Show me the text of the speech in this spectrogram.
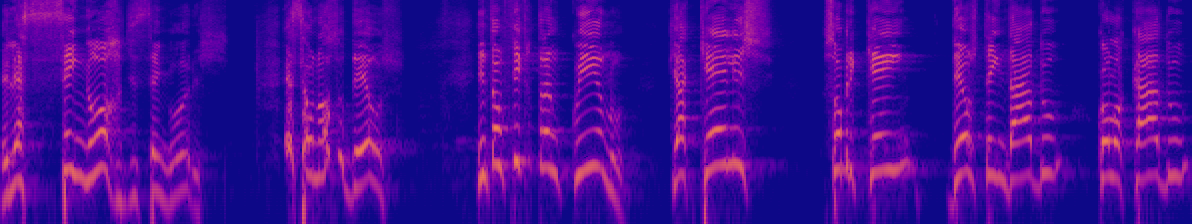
Ele é Senhor de senhores. Esse é o nosso Deus. Então fique tranquilo que aqueles sobre quem Deus tem dado, colocado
